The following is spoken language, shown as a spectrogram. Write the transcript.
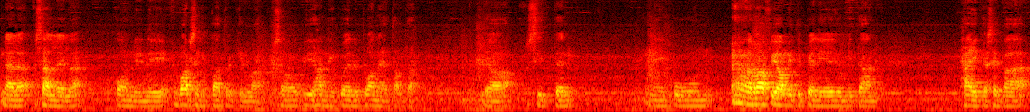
näillä sälleillä on, niin, niin varsinkin Patrikilla se on ihan niin kuin eri planeetalta. Ja sitten niin kuin, Rafi peli ei ole mitään häikäisevää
